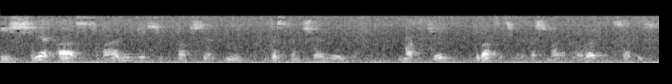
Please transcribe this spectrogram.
и все, а с вами есть во все дни до скончания века. Матфей, 28 глава, 20 стих.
